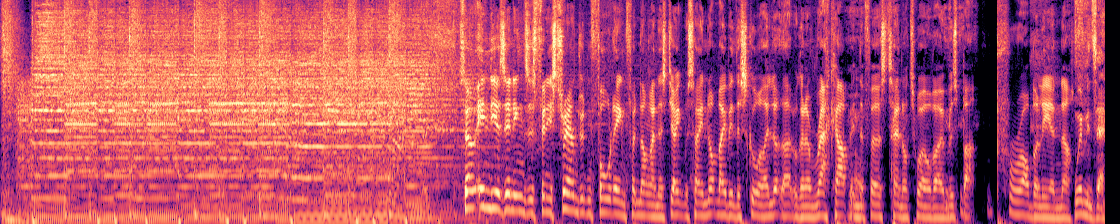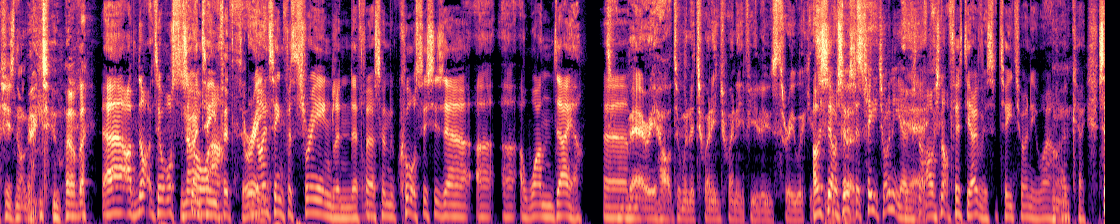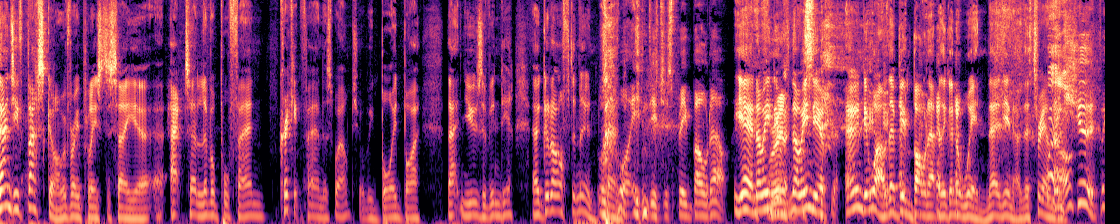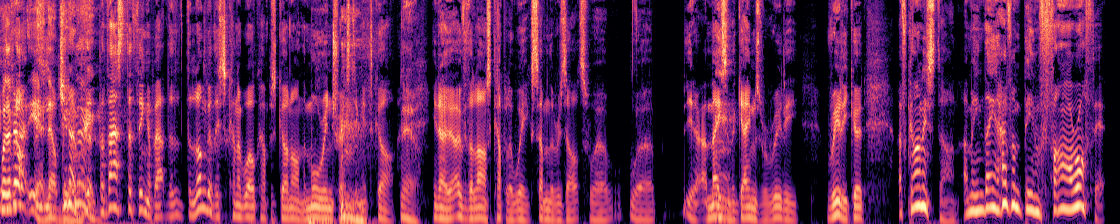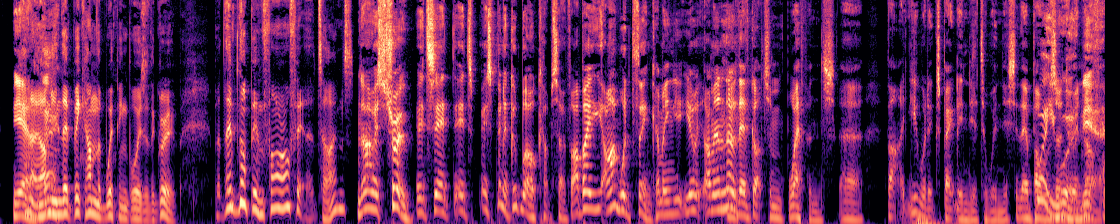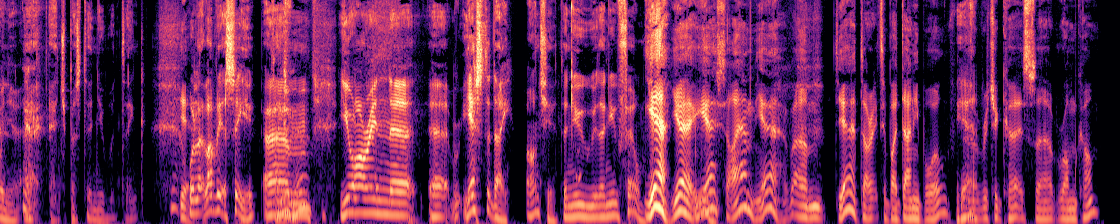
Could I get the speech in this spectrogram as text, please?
So India's innings has finished 314 for nine, as Jake was saying. Not maybe the score they looked like we're going to rack up in the first 10 or 12 overs, but probably enough. Women's Ashes not going too well, though. Uh, I've not. So what's the score? 19 Uh, for three. 19 for three, England. The first, and of course, this is a a, a, a one dayer. Um, Very hard to win a 2020 if you lose three wickets. Oh, so, the so it's a first. T20 game. It's, Yeah. not, oh, it's not 50 over, it's a T20. Wow, okay. Sanjeev Bhaskar, we're very pleased to say, uh, actor, Liverpool fan, cricket fan as well. Sure, be buoyed by that news of India. Uh, good afternoon. Sam. what India just being bowled out? Yeah, no, India. No, India. India. Well, they've been bowled out, but they're going to win. They're, you know, they're three hundred. Well, They should, but Well, they've know, not- yeah, but they'll do you know, good. but, but that's the thing about the, the longer this kind of World Cup has gone on, the more interesting it's got. Yeah. You know, over the last couple of weeks, some of the results were were you know Mm. amazing. The games were really really good. Afghanistan, I mean, they haven't been far off it. Yeah, you know, I mean, they've become the whipping boys of the group, but they've not been far off it at times. No, it's true. It's it, it's it's been a good World Cup so far. But I would think. I mean, you, you, I mean, I know they've got some weapons, uh, but you would expect India to win this. Their bowlers you are would, doing enough, yeah, wouldn't you? yeah. Edgbaston, you would think. Yeah. Well, lovely to see you. Um, you are in uh, uh, yesterday, aren't you? The new the new film. Yeah, yeah, yes, I am. Yeah, um, yeah, directed by Danny Boyle, Yeah. uh, Richard Curtis uh, rom com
